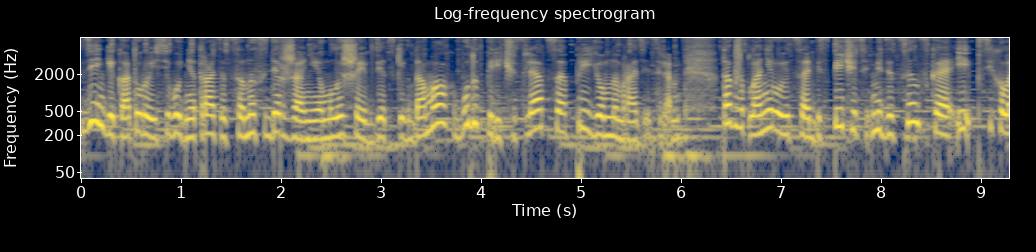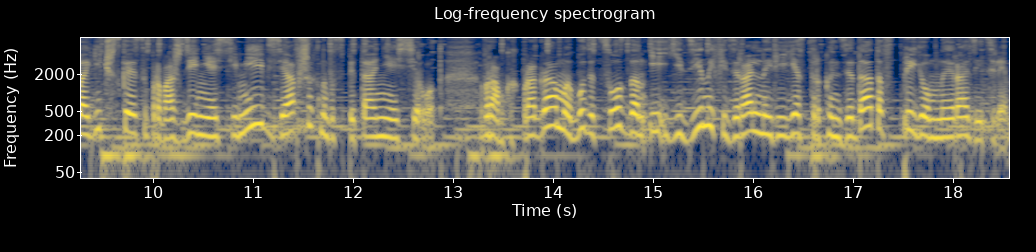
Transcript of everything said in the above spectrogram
Деньги, которые сегодня тратятся на содержание малышей в детских домах, будут перечисляться приемным родителям. Также планируется обеспечить медицинское и психологическое сопровождение семей, взявших на воспитание сирот. В рамках программы будет создан и единый федеральный реестр кандидатов в приемные родители.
